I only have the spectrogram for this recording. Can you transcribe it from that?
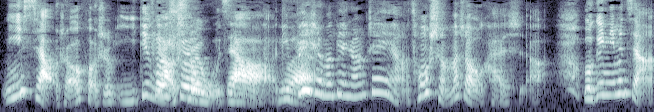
你小时候可是一定要睡午觉的，你为什么变成这样？从什么时候开始啊？我跟你们讲，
